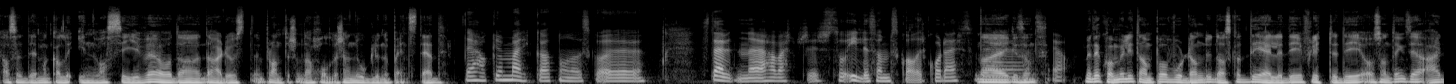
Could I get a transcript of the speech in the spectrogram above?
altså det man kaller invasive, og da, da er det jo planter som da holder seg noenlunde på ett sted. Jeg har ikke merka at noen av de skal staudene har vært så ille som skvalerkår der. Nei, ikke sant. Ja. Men det kommer litt an på hvordan du da skal dele de, flytte de og sånne ting. Så er,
